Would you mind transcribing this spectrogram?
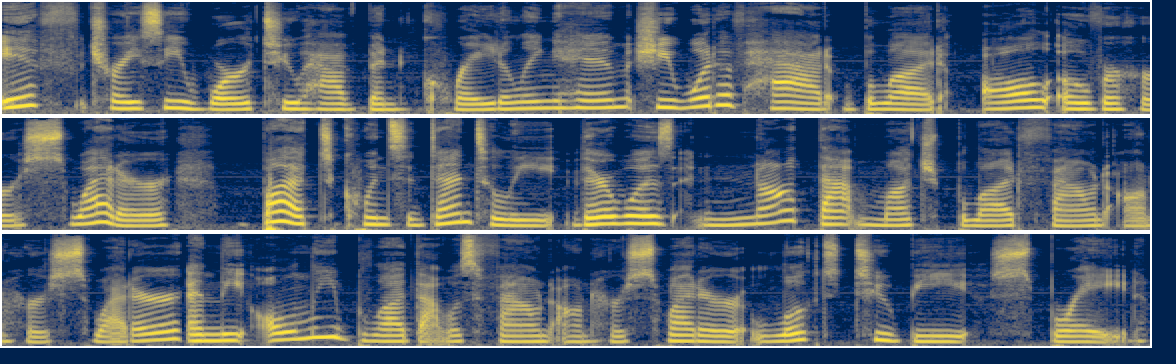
if Tracy were to have been cradling him, she would have had blood all over her sweater, but coincidentally, there was not that much blood found on her sweater, and the only blood that was found on her sweater looked to be sprayed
